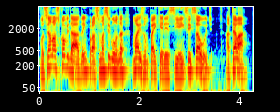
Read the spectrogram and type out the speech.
Você é o nosso convidado, em próxima segunda, mais um Pai Querer Ciência e Saúde. Até lá!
